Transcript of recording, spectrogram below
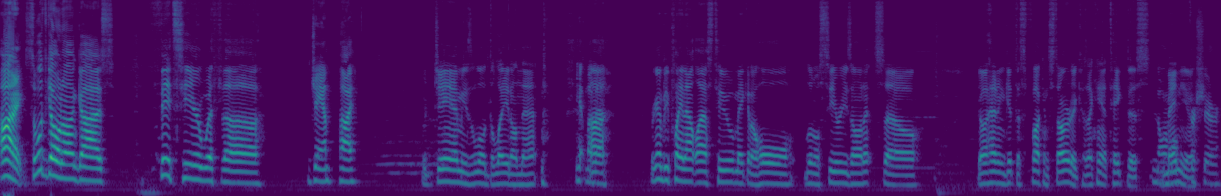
Alright, so what's going on, guys? Fitz here with, uh, Jam. Hi. with Jam. He's a little delayed on that. Yeah, my Uh, bad. we're gonna be playing Outlast 2, making a whole little series on it, so go ahead and get this fucking started, because I can't take this Normal menu. for sure.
